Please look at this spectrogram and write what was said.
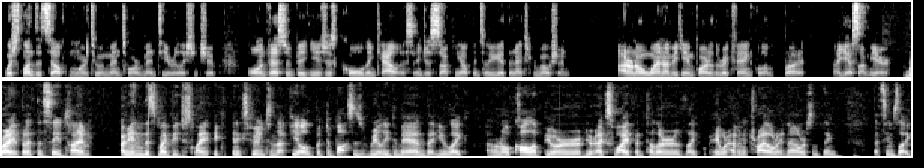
which lends itself more to a mentor mentee relationship, while investment banking is just cold and callous and just sucking up until you get the next promotion. I don't know when I became part of the Rick fan club, but I guess I'm here. Right, but at the same time, I mean, this might be just my inexperience in that field, but do bosses really demand that you like, I don't know, call up your your ex-wife and tell her like, "Hey, we're having a trial right now" or something? That seems like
